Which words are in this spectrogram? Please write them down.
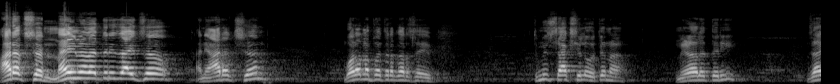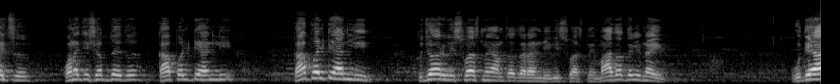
आरक्षण नाही मिळालं तरी जायचं. आणि आरक्षण बोला ना पत्रकार साहेब तुम्हीच साक्षीला होते ना मिळालं तरी जायचं. कोणाचे शब्द येतं का पलटी आणली? का पलटी आणली? तुझ्यावर विश्वास नाही आमचा जरांनी विश्वास नाही. माझा तरी नाही. उद्या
